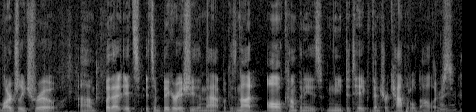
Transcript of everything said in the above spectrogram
largely true. Um, but that it's it's a bigger issue than that because not all companies need to take venture capital dollars. Right.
